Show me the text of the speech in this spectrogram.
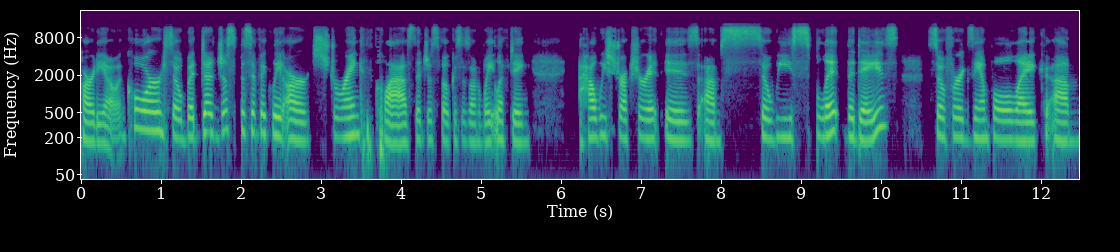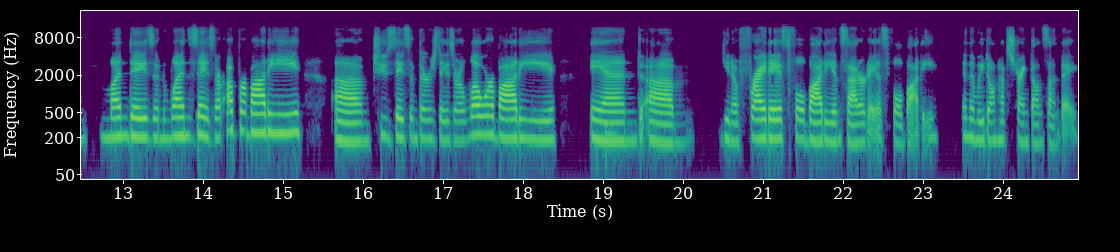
cardio, and core. So, but just specifically our strength class that just focuses on weightlifting, how we structure it is um, so we split the days. So, for example, like um, Mondays and Wednesdays are upper body. Um, Tuesdays and Thursdays are lower body, and um, you know Friday is full body and Saturday is full body, and then we don't have strength on Sunday.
